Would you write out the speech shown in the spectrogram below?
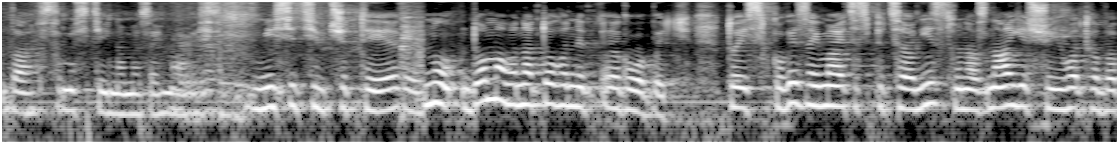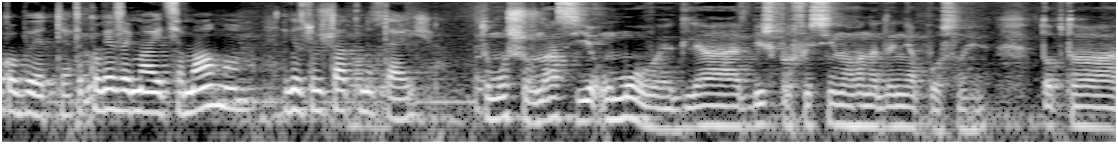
да, самостійно ми займалися. Місяців чотири. Ну, вдома вона того не робить. Тобто, коли займається спеціаліст, вона знає, що його треба робити. Коли займається мама, результат не той. Тому що в нас є умови для більш професійного надання послуги, тобто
